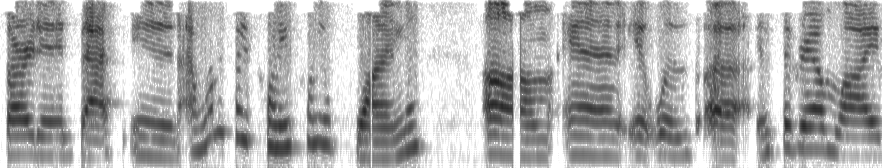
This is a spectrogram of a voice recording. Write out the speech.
started back in, I want to say 2021. Um, and it was a Instagram live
